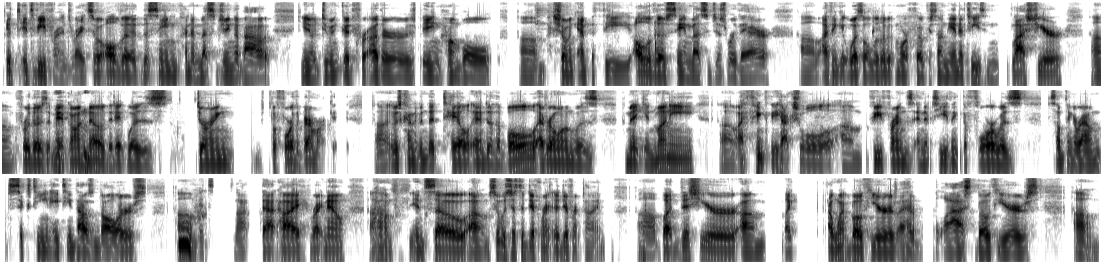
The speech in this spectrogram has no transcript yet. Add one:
it's it's VeeFriends, right? So all the the same kind of messaging about you know doing good for others, being humble, um, showing empathy. All of those same messages were there. Um, I think it was a little bit more focused on the NFTs. And last year, um, for those that may have gone, know that it was during before the bear market. Uh, it was kind of in the tail end of the bull. Everyone was making money. Uh, I think the actual um, VeeFriends NFT, I think the floor was something around sixteen, eighteen thousand dollars. Um, it's not that high right now, um, and so um, so it was just a different a different time. Uh, but this year, um, like I went both years. I had a blast both years. Um,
